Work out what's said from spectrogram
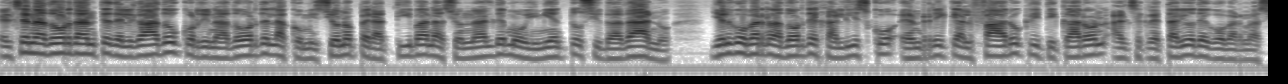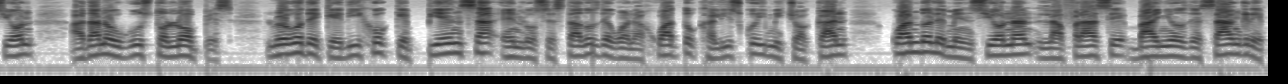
El senador Dante Delgado, coordinador de la Comisión Operativa Nacional de Movimiento Ciudadano, y el gobernador de Jalisco, Enrique Alfaro, criticaron al secretario de Gobernación, Adán Augusto López, luego de que dijo que piensa en los estados de Guanajuato, Jalisco y Michoacán cuando le mencionan la frase baños de sangre.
